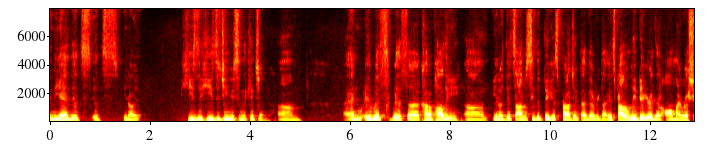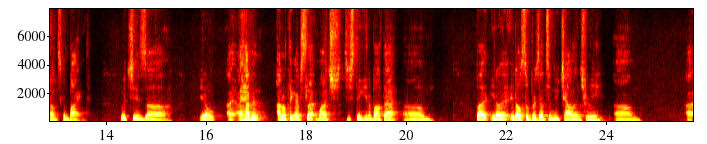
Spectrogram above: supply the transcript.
in the end, it's it's you know, he's the he's the genius in the kitchen. Um, and it, with with uh, Kaanapali, um, you know, that's obviously the biggest project I've ever done. It's probably bigger than all my restaurants combined, which is, uh, you know, I, I haven't, I don't think I've slept much just thinking about that. Um, but you know, it also presents a new challenge for me. Um, I,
